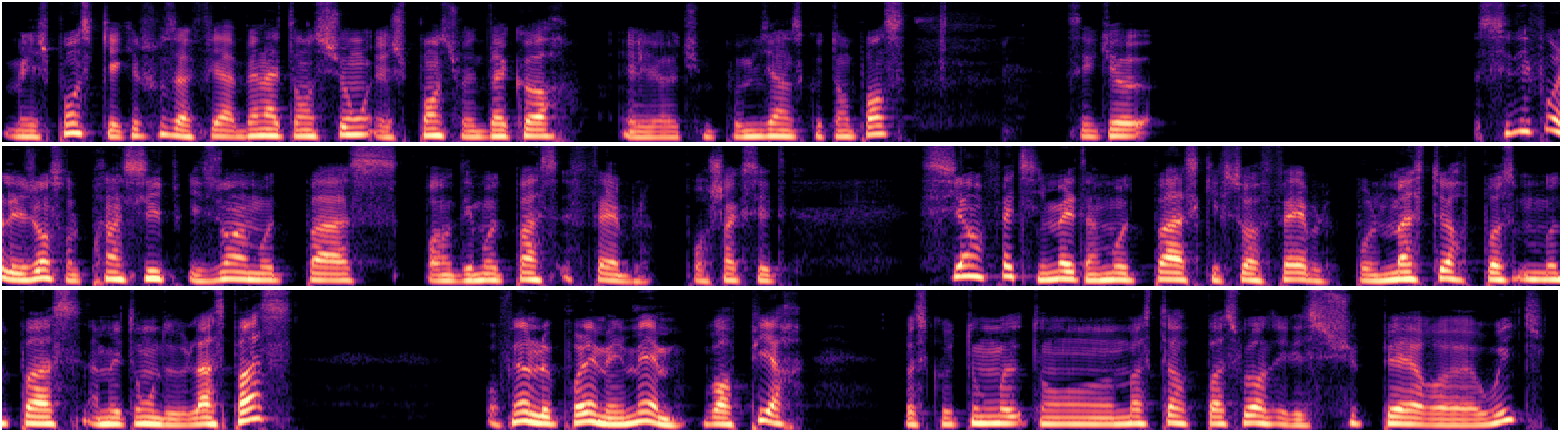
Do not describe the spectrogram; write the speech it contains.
Mais je pense qu'il y a quelque chose à faire bien attention, et je pense que tu vas être d'accord, et euh, tu peux me dire ce que tu en penses. C'est que si des fois les gens sur le principe, ils ont un mot de passe, des mots de passe faibles pour chaque site, si en fait ils mettent un mot de passe qui soit faible pour le master post mot de passe, admettons de LastPass, au final le problème est le même, voire pire, parce que ton, master password il est super euh, weak.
